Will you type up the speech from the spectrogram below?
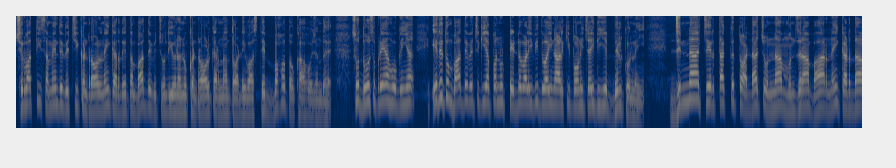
ਸ਼ੁਰੂਆਤੀ ਸਮੇਂ ਦੇ ਵਿੱਚ ਹੀ ਕੰਟਰੋਲ ਨਹੀਂ ਕਰਦੇ, ਤਾਂ ਬਾਅਦ ਦੇ ਵਿੱਚੋਂ ਦੀ ਉਹਨਾਂ ਨੂੰ ਕੰਟਰੋਲ ਕਰਨਾ ਤੁਹਾਡੇ ਵਾਸਤੇ ਬਹੁਤ ਔਖਾ ਹੋ ਜਾਂਦਾ ਹੈ। ਸੋ ਦੋ ਸਪਰੇਆਂ ਹੋ ਗਈਆਂ। ਇਹਦੇ ਤੋਂ ਬਾਅਦ ਦੇ ਵਿੱਚ ਕੀ ਆਪਾਂ ਨੂੰ ਟਿੱਡ ਵਾਲੀ ਵੀ ਦਵਾਈ ਨਾਲ ਕੀ ਪਾਉਣੀ ਚਾਹੀਦੀ ਹੈ ਬਿਲਕੁਲ ਨਹੀਂ। ਜਿੰਨਾ ਚਿਰ ਤੱਕ ਤੁਹਾਡਾ ਝੋਨਾ ਮੁੰਜਰਾ ਬਾਹਰ ਨਹੀਂ ਕੱਢਦਾ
